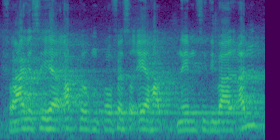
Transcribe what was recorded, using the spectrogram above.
Ich frage Sie, Herr Abgeordneter Professor Erhard, nehmen Sie die Wahl an?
